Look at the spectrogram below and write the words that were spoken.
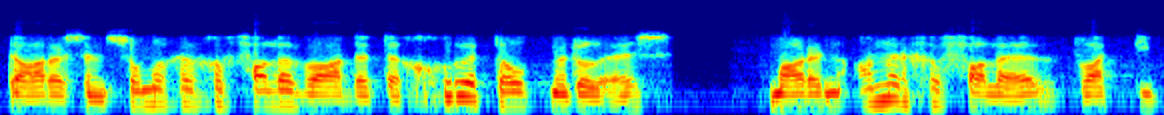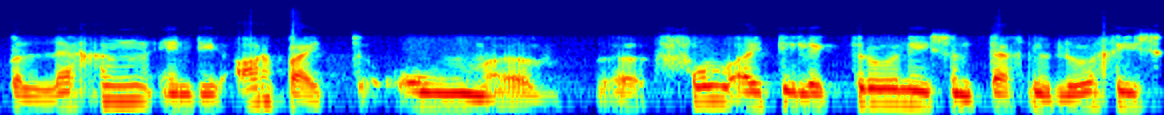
Daar is in sommige gevalle waar dit 'n groot hulpmiddel is, maar in ander gevalle wat die belegging en die arbeid om uh, uh, voluit elektronies en tegnologies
